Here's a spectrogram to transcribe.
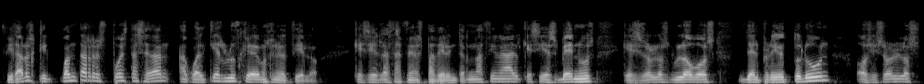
Fijaros que cuántas respuestas se dan a cualquier luz que vemos en el cielo. que si es la Estación Espacial Internacional, que si es Venus, que si son los globos del proyecto Lune o si son los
